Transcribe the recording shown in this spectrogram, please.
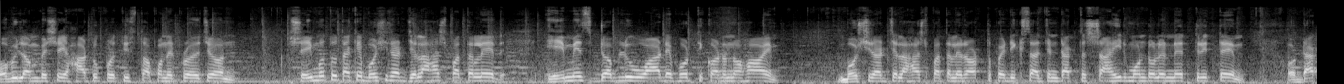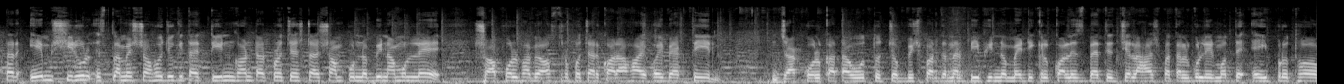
অবিলম্বে সেই হাঁটু প্রতিস্থাপনের প্রয়োজন। সেই মতো তাকে বসিরহাট জেলা হাসপাতালের এমএসডব্লিউ ওয়ার্ডে ভর্তি করানো হয়। বসিরহাট জেলা হাসপাতালের অর্থোপেডিক সার্জন ডাক্তার শাহির মণ্ডলের নেতৃত্বে ও ডাক্তার এম শিরুল ইসলামের সহযোগিতায় তিন ঘণ্টার প্রচেষ্টায় সম্পূর্ণ বিনামূল্যে সফলভাবে অস্ত্রোপচার করা হয় ওই ব্যক্তির। যা কলকাতা উত্তর চব্বিশ পরগনার বিভিন্ন মেডিকেল কলেজ ব্যতীত জেলা হাসপাতালগুলির মধ্যে এই প্রথম।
